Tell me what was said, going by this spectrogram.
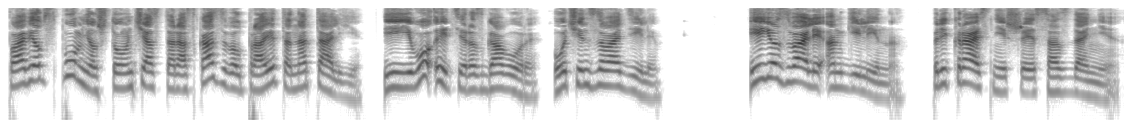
Павел вспомнил, что он часто рассказывал про это Наталье, и его эти разговоры очень заводили. Ее звали Ангелина. Прекраснейшее создание.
